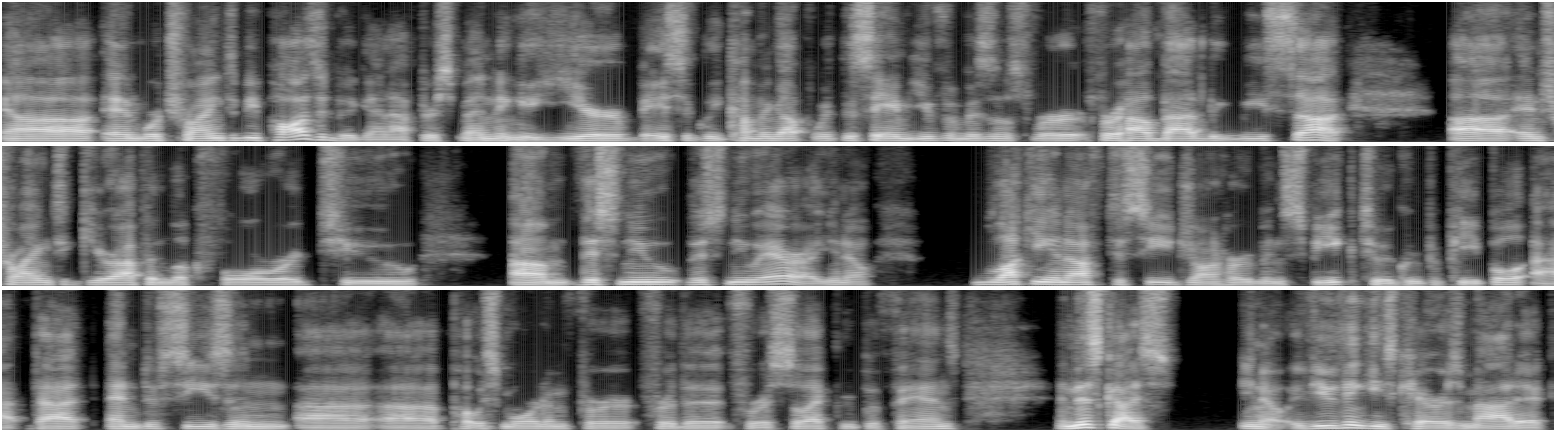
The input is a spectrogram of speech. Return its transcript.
uh, and we're trying to be positive again after spending a year basically coming up with the same euphemisms for for how badly we suck, uh, and trying to gear up and look forward to um, this new this new era. You know, lucky enough to see John Herdman speak to a group of people at that end of season uh, uh, post mortem for for the for a select group of fans, and this guy's you know if you think he's charismatic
